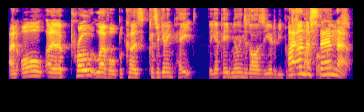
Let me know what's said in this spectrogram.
and all uh, pro level? Because Because they're getting paid. They get paid millions of dollars a year to be professional I understand that.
